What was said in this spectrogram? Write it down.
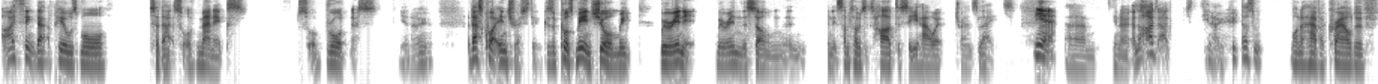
I think that appeals more to that sort of manics sort of broadness, you know. And that's quite interesting because, of course, me and Sean, we we're in it, we're in the song, and and it's sometimes it's hard to see how it translates, Yeah. um, you know. And I, I you know, who doesn't want to have a crowd of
